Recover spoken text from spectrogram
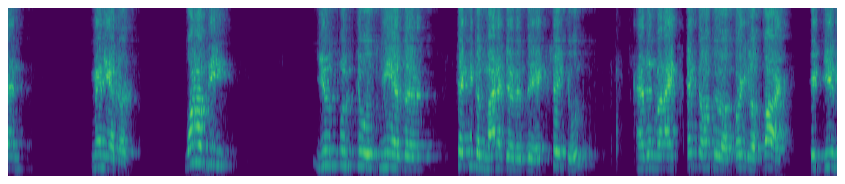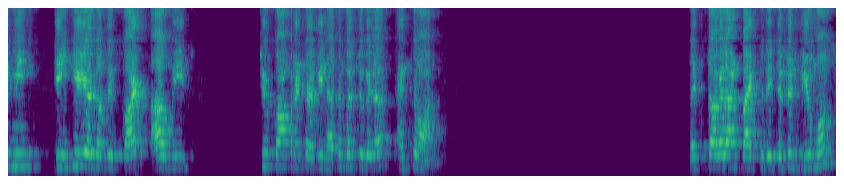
and many others. One of the useful tools me as a technical manager is the X-ray tool. As in when I select onto a particular part, it gives me the interiors of this part, how these two components have been assembled together, and so on. Let's toggle on back to the different view modes.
